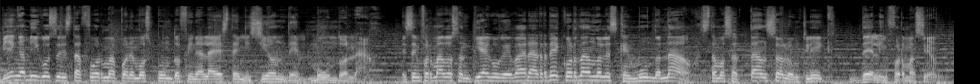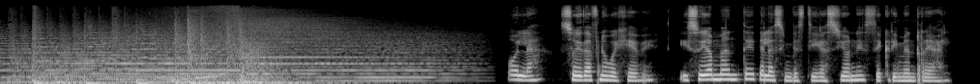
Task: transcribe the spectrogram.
Bien amigos, de esta forma ponemos punto final a esta emisión de Mundo Now. Está informado Santiago Guevara recordándoles que en Mundo Now estamos a tan solo un clic de la información. Hola, soy Dafne Wegebe y soy amante de las investigaciones de crimen real.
